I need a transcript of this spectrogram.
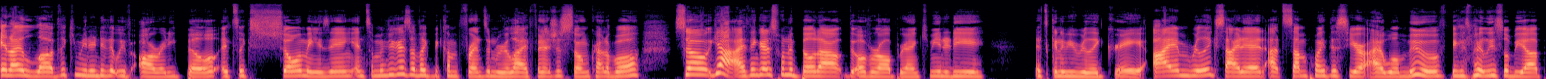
And I love the community that we've already built. It's like so amazing. And some of you guys have like become friends in real life and it's just so incredible. So, yeah, I think I just want to build out the overall brand community. It's going to be really great. I am really excited. At some point this year, I will move because my lease will be up.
